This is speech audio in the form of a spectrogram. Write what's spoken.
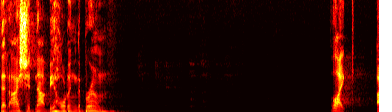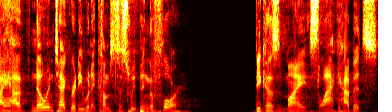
that I should not be holding the broom. Like, I have no integrity when it comes to sweeping the floor because my slack habits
